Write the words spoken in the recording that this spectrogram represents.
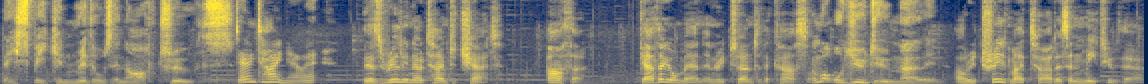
They speak in riddles and half truths. Don't I know it? There's really no time to chat. Arthur, gather your men and return to the castle. And what will you do, Merlin? I'll retrieve my TARDIS and meet you there.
